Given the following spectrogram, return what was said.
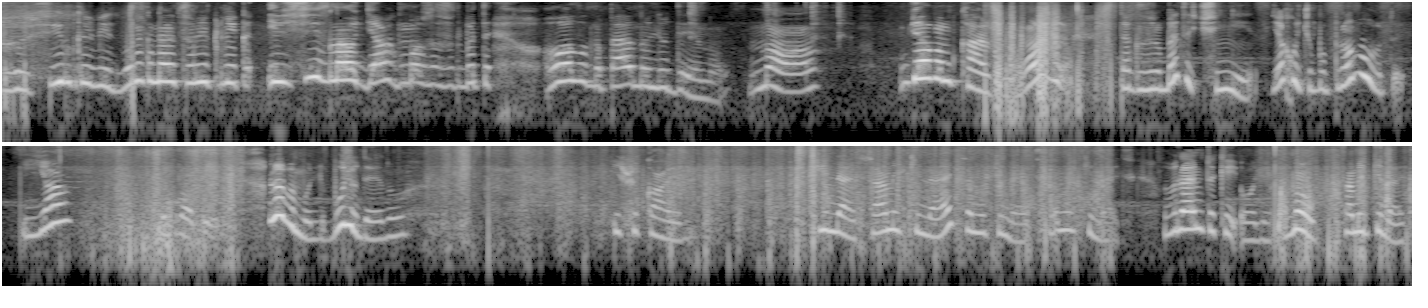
Всім привіт! Ви на каналі Самі Кліка і всі знають, як можна зробити голу на певну людину. Но я вам кажу, може так зробити чи ні. Я хочу попробувати і я попробую. Робимо любу людину і шукаємо. Кінець, самий кінець, самий кінець, самий кінець. Вибираємо такий одяг. Ну, самий кінець.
